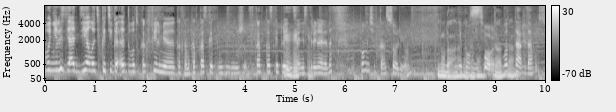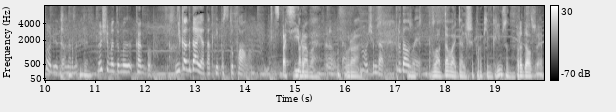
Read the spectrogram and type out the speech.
этого нельзя делать катего- Это вот как в фильме, как там, «Кавказская, в «Кавказской пленнице» Мгм. они стреляли, да? Помните в консолью? Ну да, не да, да, помните. да, да, вот да. так, да, вот солью, да, нормально. В общем, это мы как бы... Никогда я так не поступала. Спасибо. Браво. Ну, да. Ура. Ну, в общем, да, продолжаем. Вот. Влад, давай дальше про Кинг Кримсон. Продолжаем.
